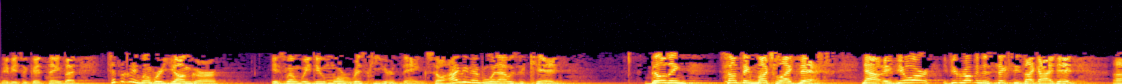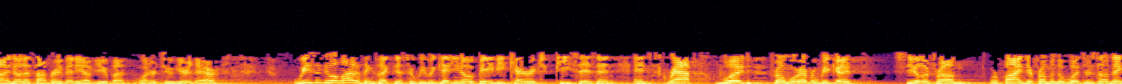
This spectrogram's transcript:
maybe it's a good thing. But typically, when we're younger, is when we do more riskier things. So I remember when I was a kid building something much like this. Now, if you're if you grew up in the '60s like I did, uh, I know that's not very many of you, but one or two here and there. We used to do a lot of things like this. So we would get, you know, baby carriage pieces and, and scrap wood from wherever we could steal it from or find it from in the woods or something.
